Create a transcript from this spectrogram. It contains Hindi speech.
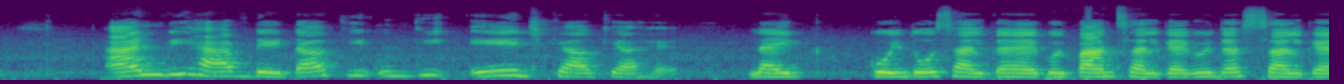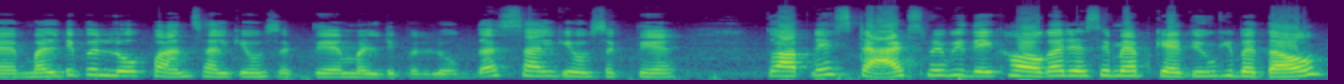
and we have data कि उनकी एज क्या क्या है. लाइक like, कोई दो साल का है कोई पाँच साल का है कोई दस साल का है. मल्टीपल लोग पाँच साल के हो सकते हैं मल्टीपल लोग दस साल के हो सकते हैं. तो आपने स्टैट्स में भी देखा होगा जैसे मैं आप कहती हूँ कि बताओ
